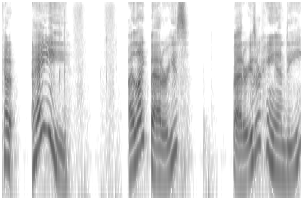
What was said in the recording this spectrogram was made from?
Kind of. Hey, I like batteries. Batteries are handy.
